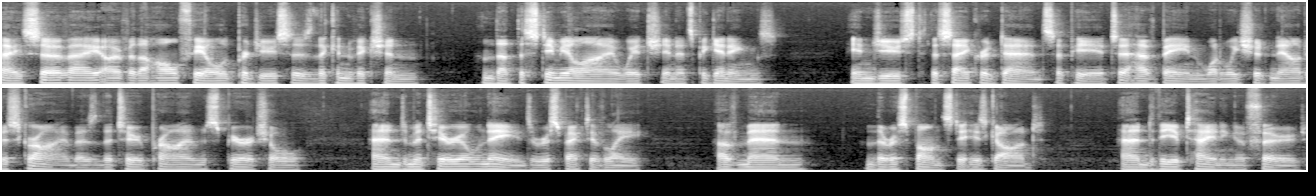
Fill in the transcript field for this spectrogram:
A survey over the whole field produces the conviction that the stimuli which, in its beginnings, induced the sacred dance appear to have been what we should now describe as the two prime spiritual and material needs, respectively, of man, the response to his God, and the obtaining of food.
